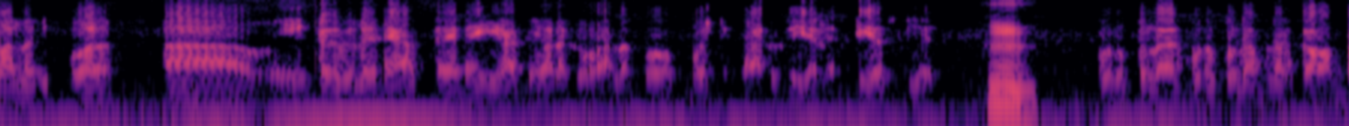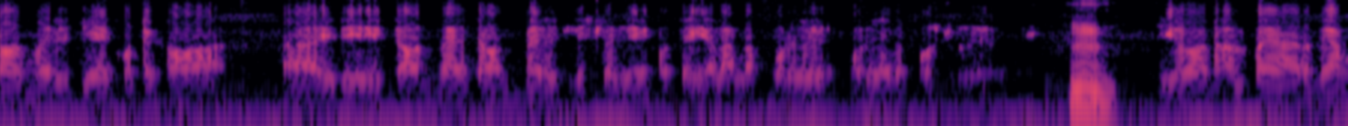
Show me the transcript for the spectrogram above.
వాళ్ళది ఇంటర్వ్యూలైనా అత్తైనా ఇలాంటి వరకు వాళ్ళకు పోస్టింగ్ ఆర్డర్ ఇవ్వాలి టీఎస్పీఎస్ గురుకుల గురుకులంలో డౌన్ డౌన్ మెరిట్ చేయకుంటే కవ- ఆ, ఇది డౌన్ డౌన్ మెరిట్ లిస్ట్లో చేయకుంటే ఇలా మూడు మూడు వేల పోస్టులు జీవో నలభై ఆరు మేము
